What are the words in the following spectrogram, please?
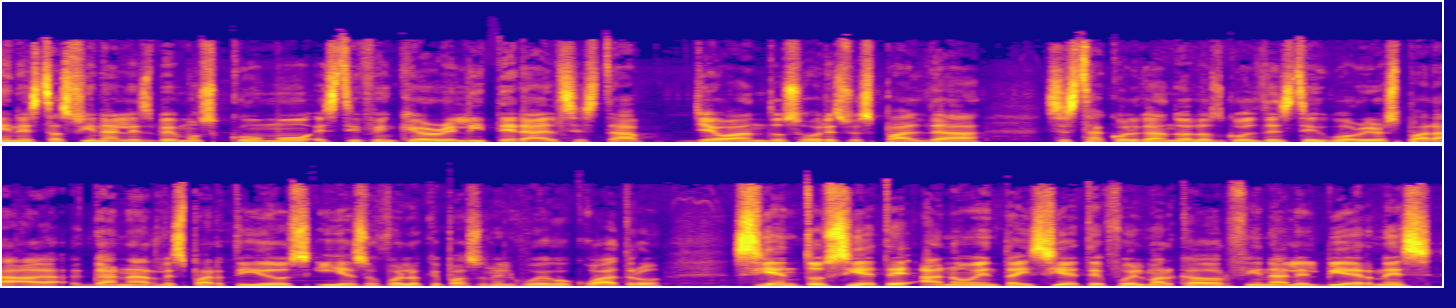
en estas finales vemos como Stephen Curry literal se está llevando sobre su espalda, se está colgando a los Golden State Warriors para ah, ganarles partidos y eso fue lo que pasó en el juego 4. 107 a 97 fue el marcador final el viernes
